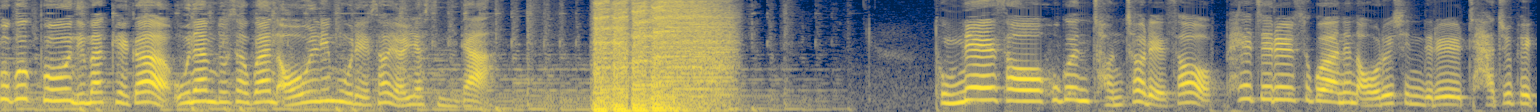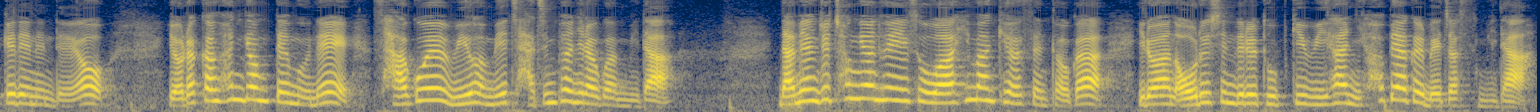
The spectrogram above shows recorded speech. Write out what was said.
호국보훈음악회가 오남도서관 어울림홀에서 열렸습니다. 동네에서 혹은 전철에서 폐지를 수거하는 어르신들을 자주 뵙게 되는데요. 열악한 환경 때문에 사고의 위험이 잦은 편이라고 합니다. 남양주 청년회의소와 희망케어센터가 이러한 어르신들을 돕기 위한 협약을 맺었습니다.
